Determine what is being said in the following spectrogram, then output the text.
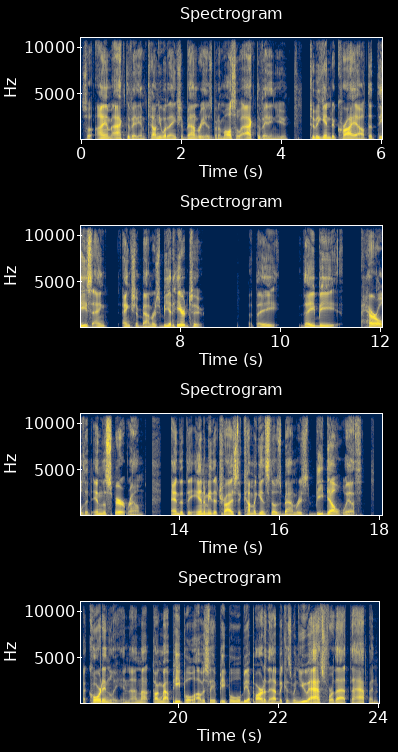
So I am activating. I'm telling you what an ancient boundary is, but I'm also activating you to begin to cry out that these ancient boundaries be adhered to, that they they be heralded in the spirit realm, and that the enemy that tries to come against those boundaries be dealt with accordingly. And I'm not talking about people. Obviously, people will be a part of that because when you ask for that to happen,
